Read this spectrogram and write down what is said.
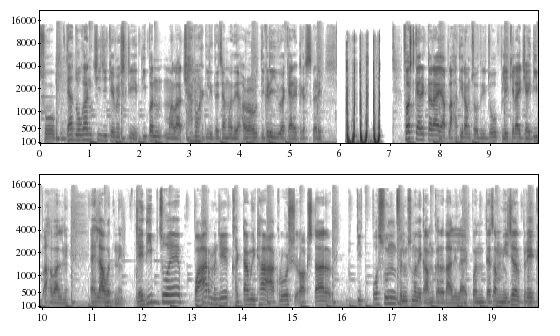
so त्या दोघांची जी केमिस्ट्री आहे ती पण मला छान वाटली. त्याच्यामध्ये हळूहळू तिकडे येऊया कॅरेक्टर्सकडे फर्स्ट कॅरेक्टर आहे आपला हातीराम चौधरी. जो प्ले केला आहे जयदीप अहवालने अहलावतने. जयदीप जो आहे पार म्हणजे खट्टा मिठा आक्रोश रॉकस्टार तिथपासून फिल्म्समध्ये काम करत आलेला आहे. पण त्याचा major break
